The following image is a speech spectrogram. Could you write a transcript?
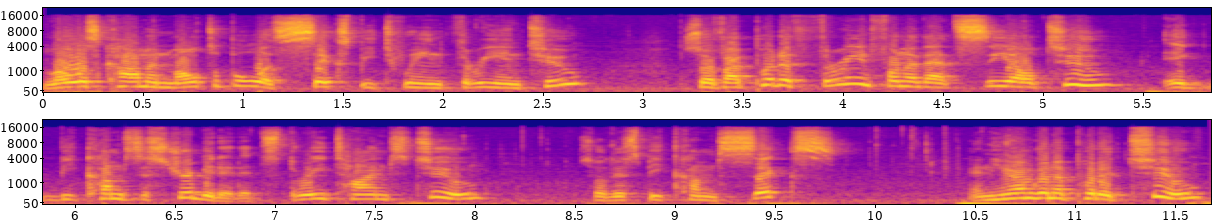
lowest common multiple is 6 between 3 and 2. So if I put a 3 in front of that Cl2, it becomes distributed. It's 3 times 2, so this becomes 6. And here I'm going to put a 2.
